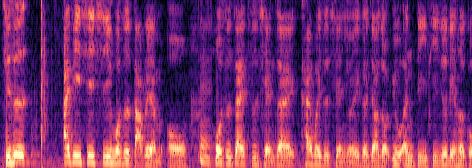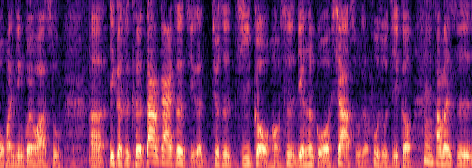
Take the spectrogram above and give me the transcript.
其实。IPCC 或是 WMO，嗯，或是在之前在开会之前有一个叫做 UNDP，就是联合国环境规划署，呃，一个是科，大概这几个就是机构哈，是联合国下属的附属机构，嗯，他们是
